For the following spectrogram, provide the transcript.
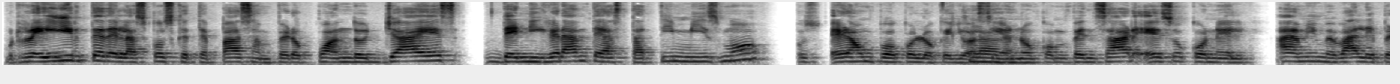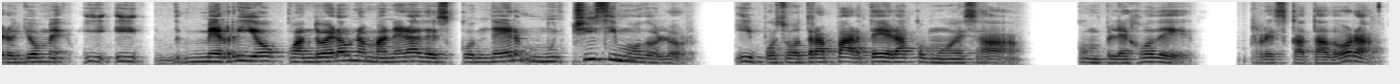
reírte de las cosas que te pasan, pero cuando ya es denigrante hasta ti mismo, pues era un poco lo que yo hacía, ¿no? Compensar eso con el, a mí me vale, pero yo me, y, y, me río cuando era una manera de esconder muchísimo dolor. Y pues otra parte era como esa complejo de rescatadora.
